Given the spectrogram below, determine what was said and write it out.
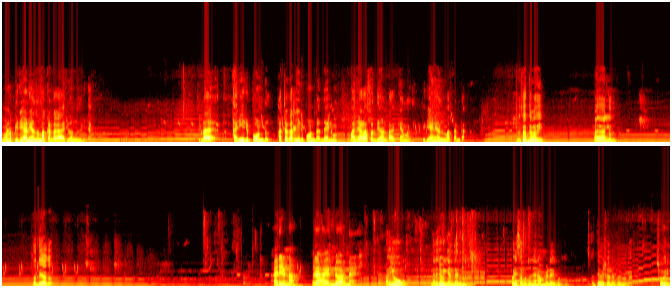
ഇവിടെ ബിരിയാണി ഒന്നും വെക്കേണ്ട കാര്യമൊന്നുമില്ല. ഇവിടെ അരി ഇരിപ്പുണ്ട് പച്ചക്കറി ഇരിപ്പുണ്ട്. എന്തായാലും മലയാള സദ്യ ഉണ്ടാക്കിയാൽ മതി. ബിരിയാണി ഒന്നും വെക്കണ്ട സദ്യ മതി. അതാ നല്ലത്. സദ്യ ആക്കാം. ഹരിയണ്ണ ഒരു ആയിരം രൂപ പറഞ്ഞേ. അയ്യോ ഇന്നലെ ചോദിക്കാൻ എന്തായിരുന്നു? പൈസ മൊത്തം ഞാൻ അമ്മയുടെ ആയി കൊടുത്തു. അത്യാവശ്യം വന്നപ്പോൾ വേണ്ടി. ചോരി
